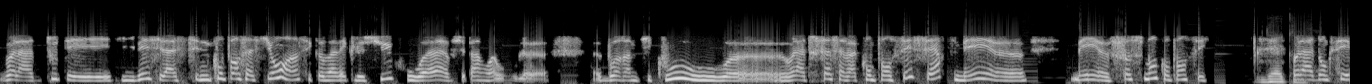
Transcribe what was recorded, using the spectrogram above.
voilà, tout est inhibé. C'est c'est une compensation. Hein, c'est comme avec le sucre ou je sais pas moi, ou le euh, boire un petit coup ou euh, voilà, tout ça, ça va compenser certes, mais euh, mais faussement compensé. Voilà, donc c'est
